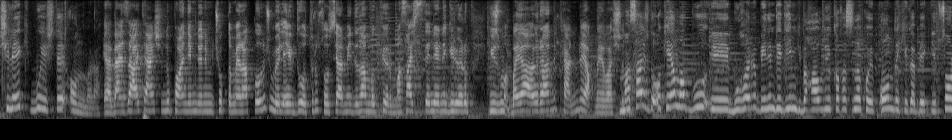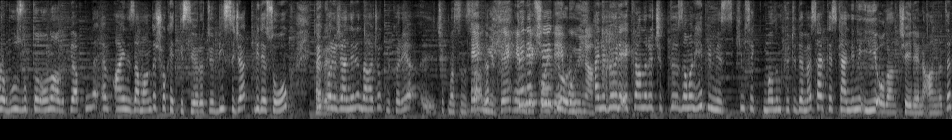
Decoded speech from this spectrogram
çilek bu işte on numara. Ya ben zaten şimdi pandemi dönemi çok da meraklı olduğum için böyle evde oturup sosyal medyadan bakıyorum. Masaj sitelerine giriyorum. Yüz bayağı öğrendim. Kendim de yapmaya başladım. Masaj da okey ama bu e, buharı benim dediğim gibi havluyu kafasına koyup 10 dakika bekleyip sonra buzluktan onu alıp yaptığında hem aynı zamanda şok etkisi yaratıyor. Bir sıcak bir de soğuk Tabii. ve kolajenlerin daha çok yukarıya e, çıkmasını Hem sağlıyor. yüze hem ben hep şey diyorum boyuna. hani böyle ekranlara çıktığı zaman hepimiz kimse malım kötü demez. Herkes kendini iyi olan şeylerini anlatır.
